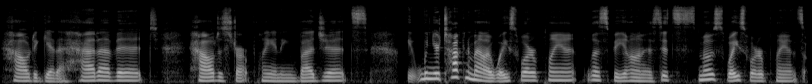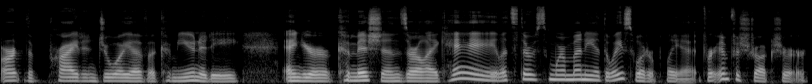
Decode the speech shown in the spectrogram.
how to get ahead of it, how to start planning budgets. When you're talking about a wastewater plant, let's be honest, it's most wastewater plants aren't the pride and joy of a community and your commissions are like, "Hey, let's throw some more money at the wastewater plant for infrastructure."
